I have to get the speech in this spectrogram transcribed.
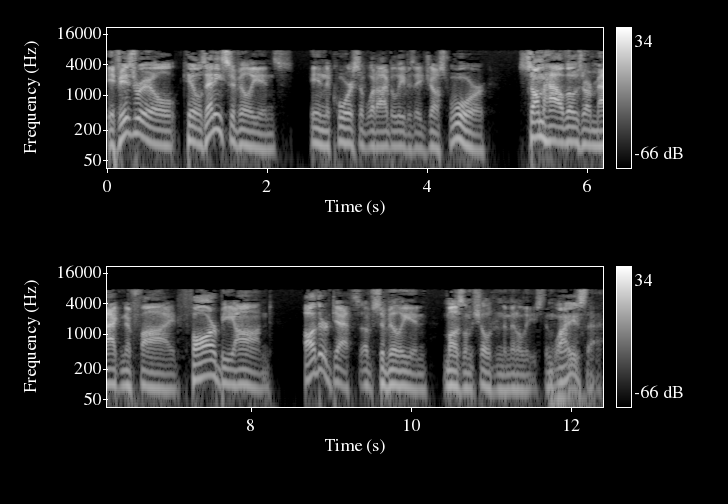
if Israel kills any civilians in the course of what I believe is a just war, somehow those are magnified far beyond other deaths of civilian Muslim children in the Middle East. And why is that?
